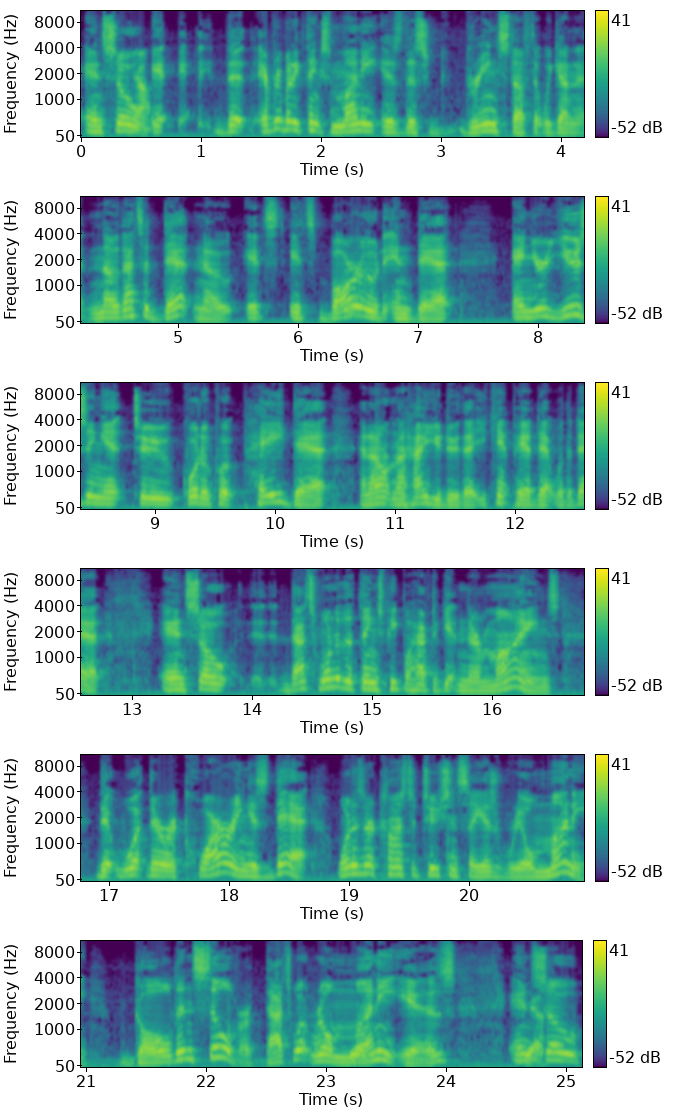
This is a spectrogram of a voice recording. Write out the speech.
And so yeah. it, it, the, everybody thinks money is this green stuff that we got. No, that's a debt note. It's it's borrowed yeah. in debt, and you're using it to quote unquote pay debt. And I don't know how you do that. You can't pay a debt with a debt. And so that's one of the things people have to get in their minds that what they're acquiring is debt. What does our Constitution say is real money? Gold and silver. That's what real money is. And yeah. so,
